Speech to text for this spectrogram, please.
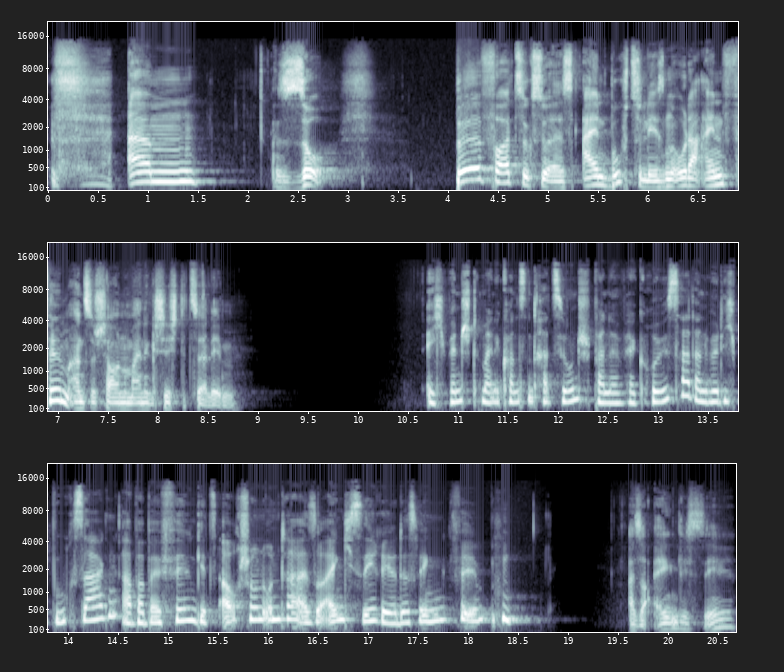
ähm, so. Bevorzugst du es, ein Buch zu lesen oder einen Film anzuschauen, um eine Geschichte zu erleben? Ich wünschte, meine Konzentrationsspanne wäre größer, dann würde ich Buch sagen, aber bei Film geht es auch schon unter, also eigentlich Serie, deswegen Film. Also eigentlich Serie?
